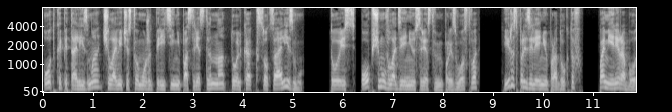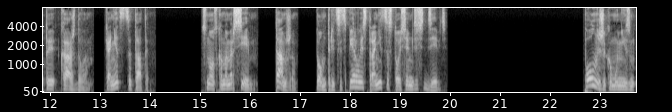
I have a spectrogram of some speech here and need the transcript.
«от капитализма человечество может перейти непосредственно только к социализму, то есть общему владению средствами производства и распределению продуктов по мере работы каждого». Конец цитаты. Сноска номер 7. Там же. Том 31, страница 179. Полный же коммунизм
